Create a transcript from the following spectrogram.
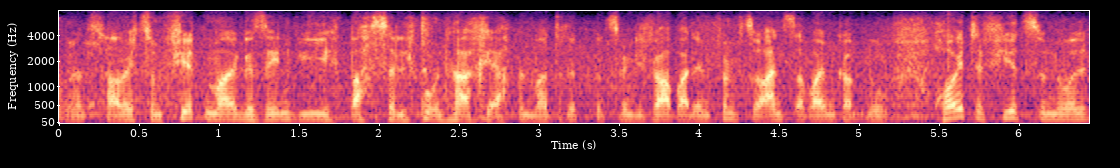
Und jetzt habe ich zum vierten Mal gesehen, wie Barcelona Real Madrid bezwingt. Ich war bei dem 5 zu 1 dabei im Camp Nou. Heute 4 zu 0.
